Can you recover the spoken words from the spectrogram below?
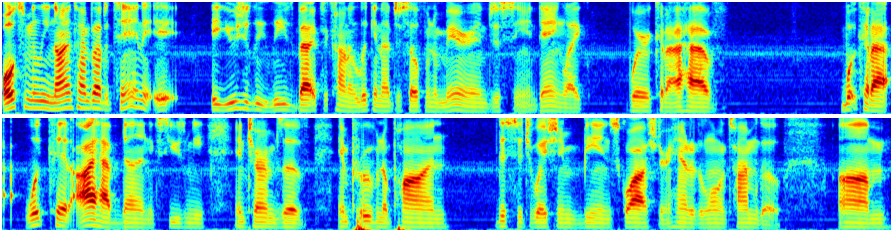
ultimately nine times out of ten it it usually leads back to kind of looking at yourself in the mirror and just seeing dang like where could i have what could i what could i have done excuse me in terms of improving upon this situation being squashed or handled a long time ago um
